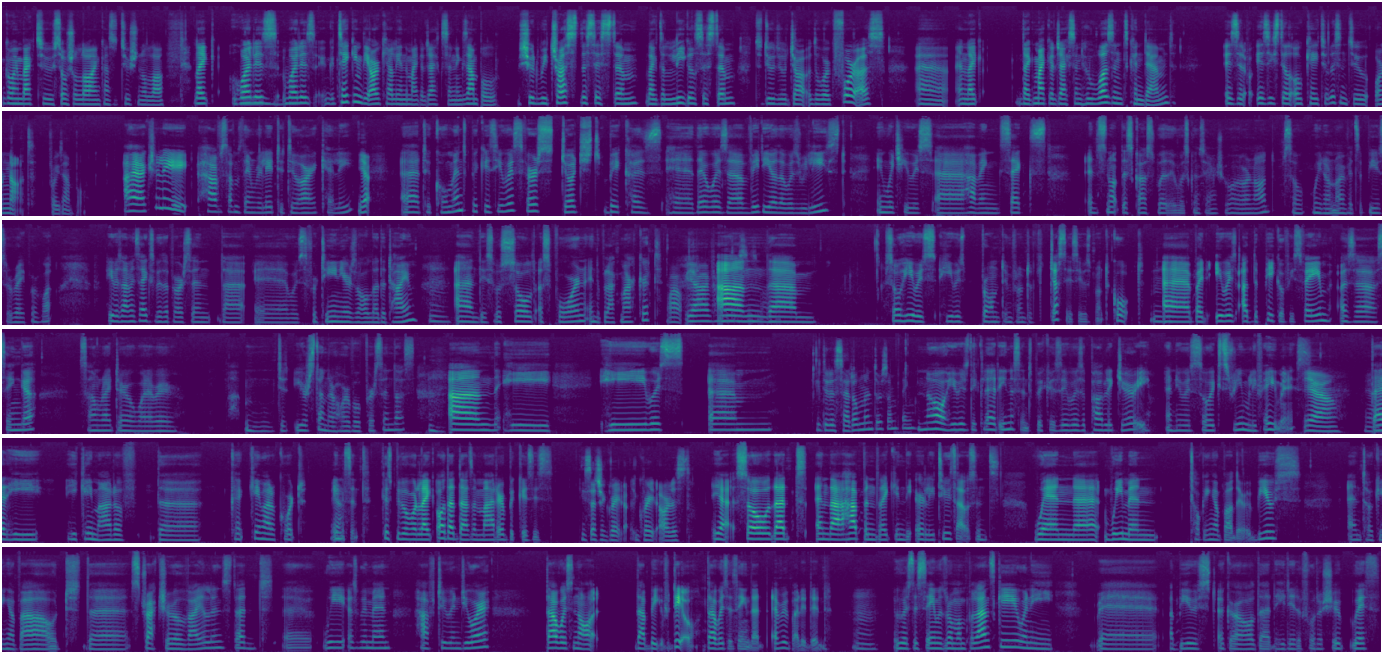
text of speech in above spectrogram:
going back to social law and constitutional law. Like what is what is taking the R. Kelly and the Michael Jackson example. Should we trust the system, like the legal system, to do the job, the work for us, uh, and like like Michael Jackson, who wasn't condemned, is it is he still okay to listen to or not? For example. I actually have something related to R. Kelly. Yeah. Uh, to comment because he was first judged because uh, there was a video that was released in which he was uh, having sex. It's not discussed whether it was consensual or not, so we don't know if it's abuse or rape or what. He was having sex with a person that uh, was 14 years old at the time, and this was sold as porn in the black market Wow. Yeah, I've heard and well. um, so he was he was brought in front of the justice. He was brought to court, Mm. uh, but he was at the peak of his fame as a singer, songwriter, or whatever. Mm, just your standard horrible person does, Mm. and he he was um, he did a settlement or something. no he was declared innocent because it was a public jury and he was so extremely famous Yeah. yeah. that he he came out of the came out of court Yeah. innocent because people were like oh that doesn't matter because he's He's such a great great artist. yeah so that and that happened like in the early 2000s when uh, women talking about their abuse and talking about the structural violence that uh, we as women have to endure that was not that big of a deal that was a thing that everybody did Mm. it was the same with Roman Polanski when he uh, abused a girl that he did a photo shoot with.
